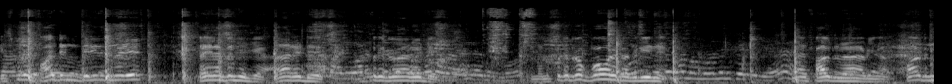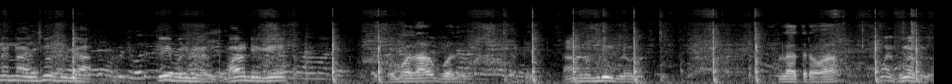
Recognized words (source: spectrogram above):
டிஸ்பிளே ஃபால்ட்டுன்னு தெரியுது முன்னாடியே கையில பேசிருச்சு அதான் ரேட்டு முப்பத்தெட்டு ரூபா ரேட்டு இந்த முப்பத்தெட்டு ரூபா போகாதுடா திடீர்னு. என்ன ஃபால்ட்டுண்ணா அப்படின்னா. ஃபால்ட்டுன்னா என்ன? இன்சூரன்ஸ் இருக்கா? கிளைம் பண்ணிக்க? வாரண்டி இருக்கு. ஒம்பதாவது போகுது. ஆ அதை முடியுது அவ்வளோ ஃபுல்லாக தரவா ஆமா ஃபுல்லாக இருக்கு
